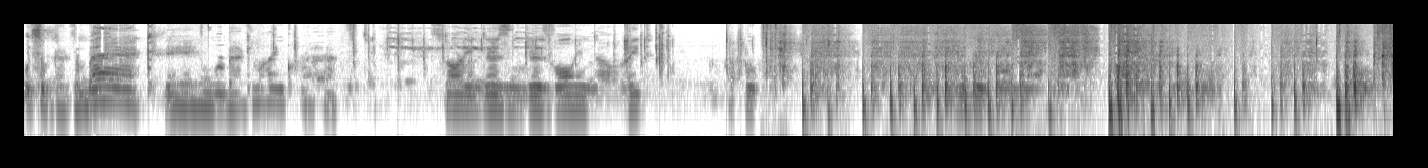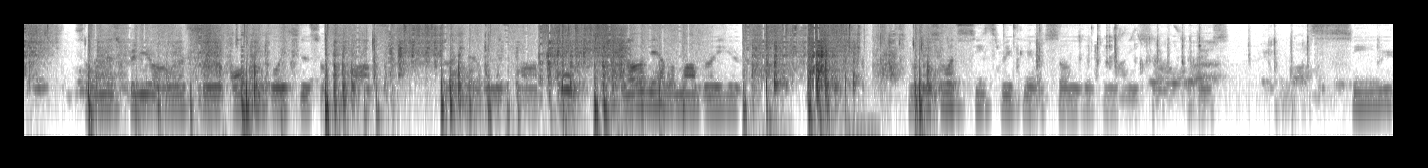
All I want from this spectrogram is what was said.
What's up guys, I'm back, and we're back in Minecraft. Sorry, there's, there's volume now, right? I hope. So in this video, I want to show you all the voices of the mobs that I have in this mob. Oh, we already have a mob right here. So this is what C3PO sounds like in Minecraft. There's C3...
